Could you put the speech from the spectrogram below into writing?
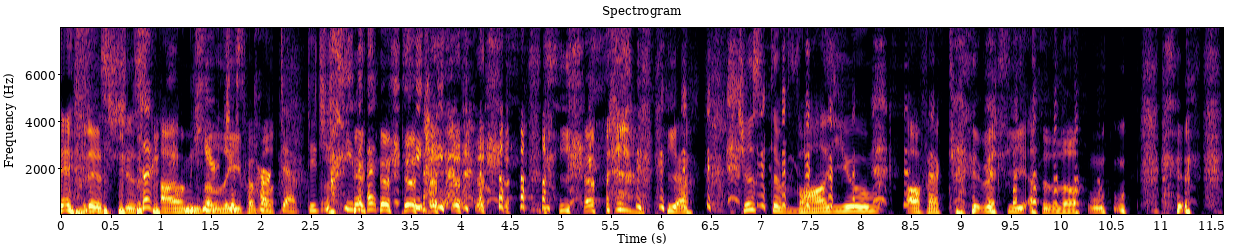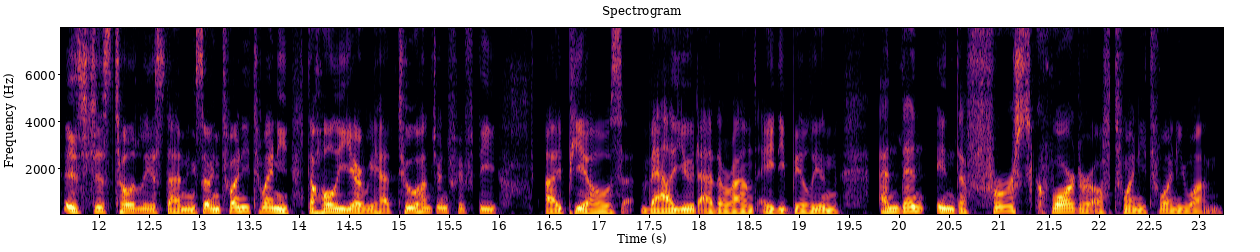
it is just Look, Mihir just unbelievable. perked up. Did you see that? yeah, just the volume of activity alone is just totally astounding. So in 2020, the whole year, we had 250 IPOs valued at around 80 billion. And then in the first quarter of 2021,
